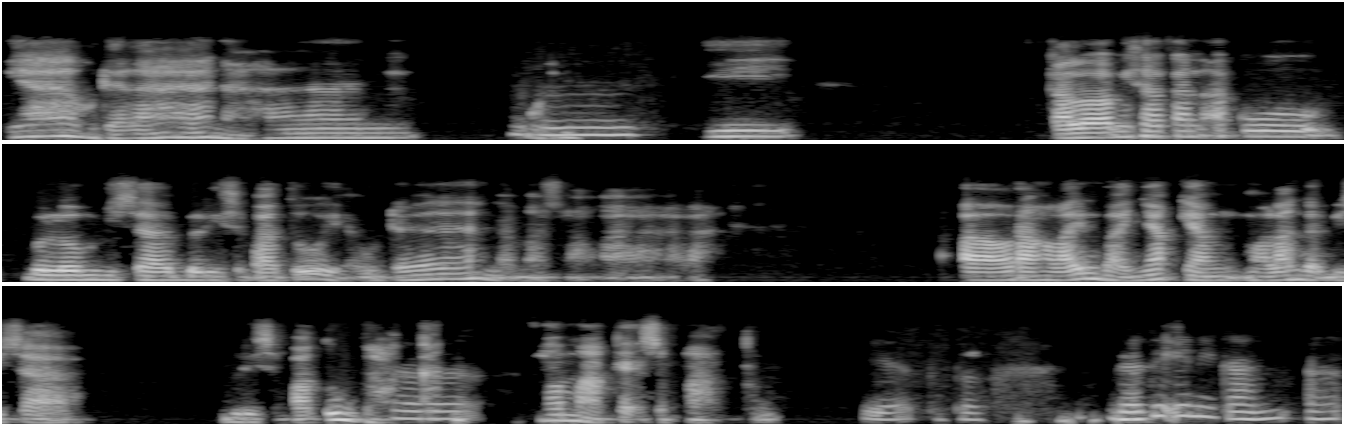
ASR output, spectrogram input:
ya udahlah nahan Hmm. kalau misalkan aku belum bisa beli sepatu ya udah nggak masalah. Uh, orang lain banyak yang malah nggak bisa beli sepatu bahkan uh, memakai sepatu. Iya betul. Berarti ini kan uh,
